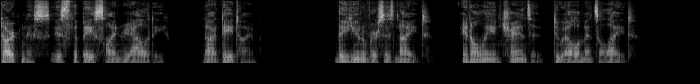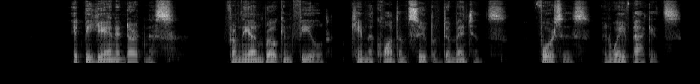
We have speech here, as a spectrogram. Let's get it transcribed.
Darkness is the baseline reality, not daytime. The universe is night, and only in transit do elements alight. It began in darkness. From the unbroken field came the quantum soup of dimensions, forces, and wave packets.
